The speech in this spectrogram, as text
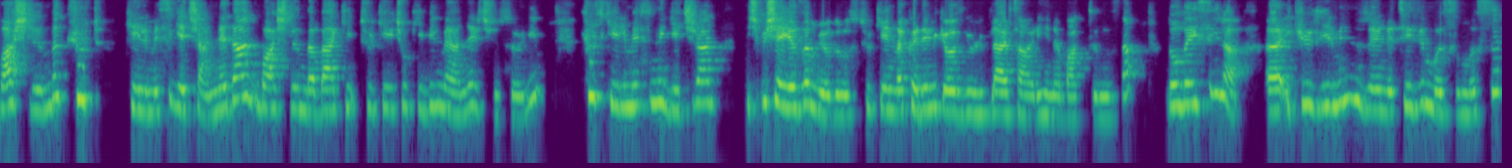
başlığında Kürt kelimesi geçen. Neden başlığında belki Türkiye'yi çok iyi bilmeyenler için söyleyeyim. Kürt kelimesini geçiren hiçbir şey yazamıyordunuz Türkiye'nin akademik özgürlükler tarihine baktığınızda. Dolayısıyla 220'nin e, üzerinde tezin basılması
